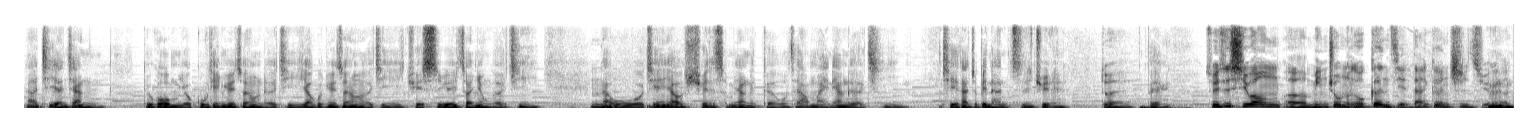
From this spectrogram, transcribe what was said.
那既然这样，如果我们有古典乐专用的耳机、摇滚乐专用耳机、爵士乐专用耳机，嗯那我今天要选什么样的歌，我只要买那样的耳机，其实它就变得很直觉。对，对，所以是希望呃民众能够更简单、更直觉的嗯，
